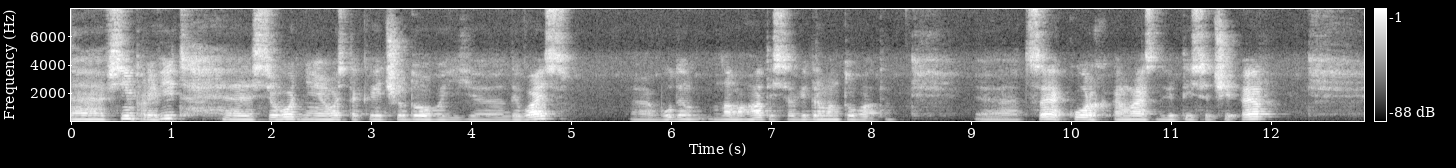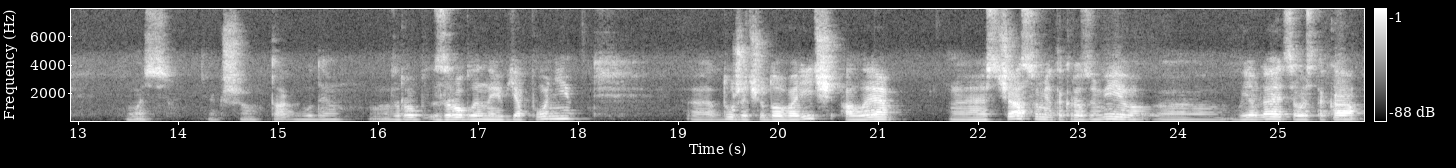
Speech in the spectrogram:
Е, Всім привіт! Е, Сьогодні ось такий чудовий е, девайс будемо намагатися відремонтувати. Це Korg MS 2000R. Ось, якщо так буде. Зроб- Зроблений в Японії. Дуже чудова річ, але з часом, я так розумію, виявляється ось така,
